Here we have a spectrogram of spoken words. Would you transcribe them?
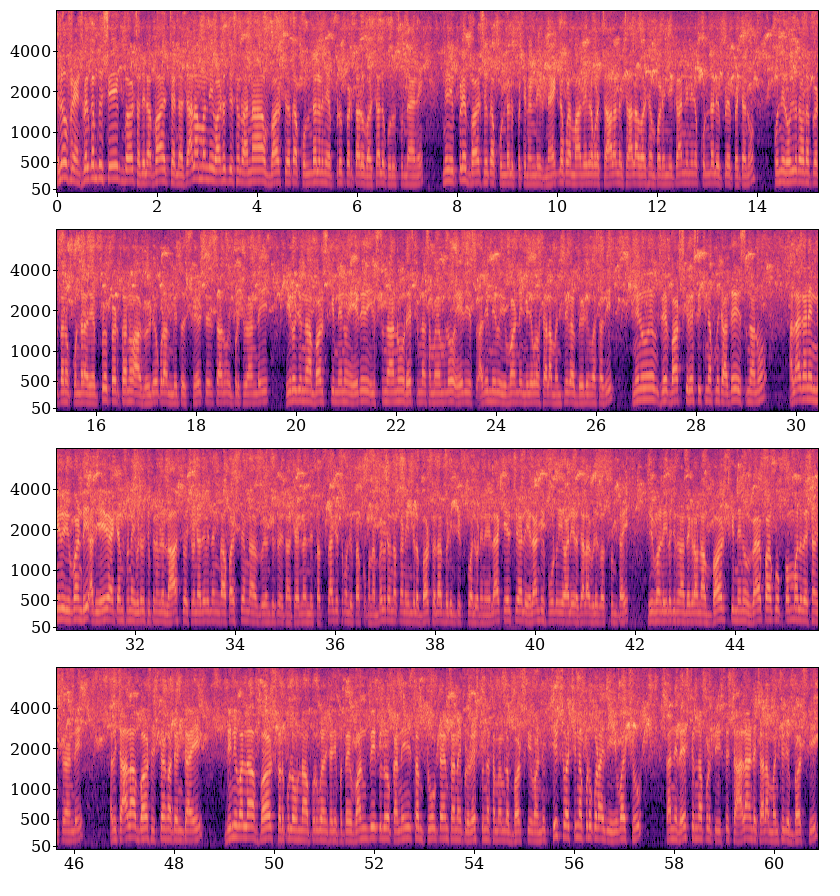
Hello friends welcome to Shaik birds Adilabad Chandra చాలా మంది WhatsApp చేస్తున్నారు అన్న బర్డ్స్ యొక్క కుండలను ఎప్పుడు పెడతారు? వర్షాలు కురుస్తున్నాయని. నేను ఇప్పుడే బర్డ్స్ యొక్క కుండలు పెట్టానండి. నైట్లో కూడా మా దగ్గర కూడా చాలా చాలా వర్షం పడింది. కానీ నేను కుండలు ఎప్పుడే పెట్టాను. కొన్ని రోజుల తర్వాత పెడతాను. కుండలు అది ఎప్పుడు పెడతాను? ఆ వీడియో కూడా మీతో షేర్ చేస్తాను ఇప్పుడు చూడండి. ఈరోజు నా బర్డ్స్కి నేను ఏది ఇస్తున్నాను? రెస్ట్ ఉన్న సమయంలో ఏది అది మీరు ఇవ్వండి. మీద కూడా చాలా మంచిగా బ్రీడింగ్ వస్తుంది. నేను బర్డ్స్కి రెస్ట్ ఇచ్చినప్పటి నుంచి అదే ఇస్తున్నాను. అలాగనే మీరు ఇవ్వండి. అది ఏ ఐటమ్స్ ఉన్నాయి వీడియో చూపించండి లాస్ట్ చూడండి. అదేవిధంగా ఫస్ట్ టైం నా వీడియో చూసి నా ఛానల్ని సబ్స్క్రైబ్ చేసుకోండి. పక్కకున్న బెల్ బటన్ నొక్కండి. ఇందులో బర్డ్స్ ఎలా బెడింగ్ తీసుకోవాలి వాటిని ఎలా కేర్ చేయాలి ఎలాంటి ఫుడ్ ఇవ్వాలి ఇలా చాలా వీడియోస్ వస్తుంటాయి. ఇవ్వండి ఈరోజు నా దగ్గర ఉన్న బర్డ్స్కి నేను వేపాకు కొమ్మలు వేసాను చూడండి. అవి చాలా బర్డ్స్ ఇష్టంగా తింటాయి. దీనివల్ల బర్డ్స్ కడుపులో ఉన్న పురుగులను చనిపోతాయి. వన్ వీక్లో కనీసం టూ టైమ్స్ అన్న ఇప్పుడు రెస్ట్ ఉన్న సమయంలో బర్డ్స్కి ఇవ్వండి. చిక్స్ వచ్చినప్పుడు కూడా ఇది ఇవ్వచ్చు. కానీ రెస్ట్ ఉన్నప్పుడు తీస్తే చాలా అంటే చాలా మంచిది బర్డ్స్కి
